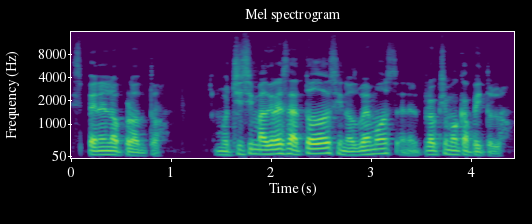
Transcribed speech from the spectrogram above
espérenlo pronto. Muchísimas gracias a todos y nos vemos en el próximo capítulo.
